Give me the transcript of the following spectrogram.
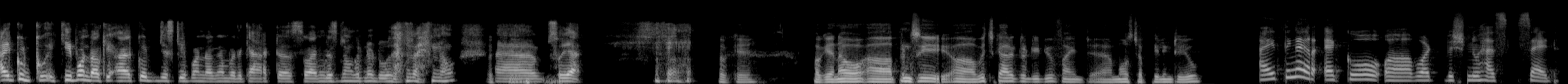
i could keep on talking i could just keep on talking about the characters so i'm just not going to do that right now. Okay. uh, so yeah. Okay. Okay now uh, princy uh, which character did you find uh, most appealing to you? I think i echo uh, what vishnu has said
